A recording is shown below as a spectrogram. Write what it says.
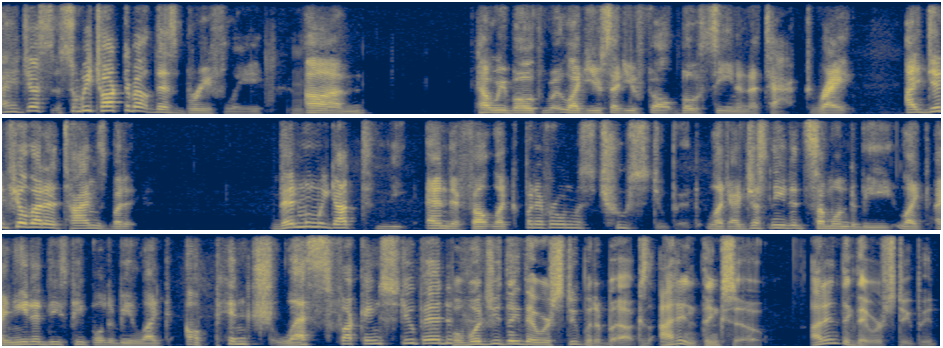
i just so we talked about this briefly Mhm. um how we both like you said you felt both seen and attacked right? I did feel that at times but it, then when we got to the end it felt like but everyone was too stupid. Like i just needed someone to be like i needed these people to be like a pinch less fucking stupid. But what did you think they were stupid about? Because i didn't think so. I didn't think they were stupid.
